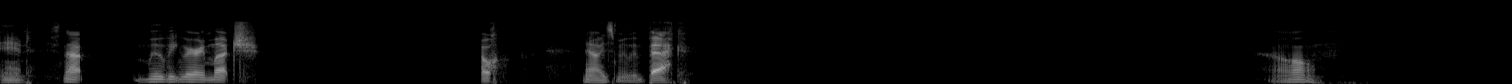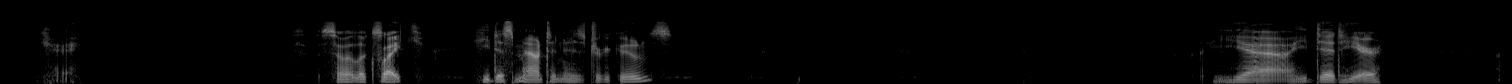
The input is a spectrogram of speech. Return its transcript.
And he's not moving very much. Oh, now he's moving back. Oh. Okay. So it looks like he dismounted his dragoons. Yeah, he did here.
